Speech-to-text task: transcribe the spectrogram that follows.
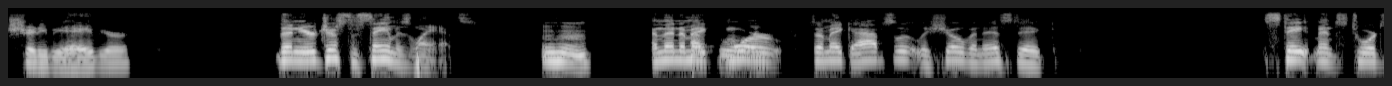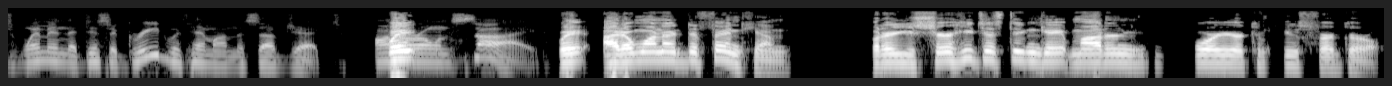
shitty behavior, then you're just the same as Lance Mm-hmm. and then to make Absolutely. more to make absolutely chauvinistic statements towards women that disagreed with him on the subject on Wait. our own side. Wait, I don't want to defend him, but are you sure he just didn't get Modern Warrior confused for a girl?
